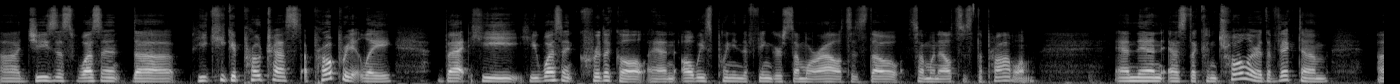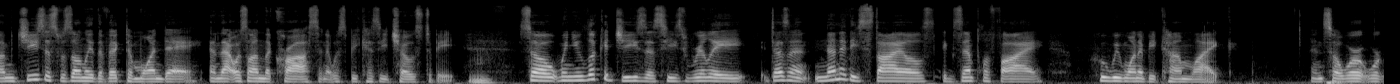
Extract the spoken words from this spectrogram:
Uh, Jesus wasn't the he he could protest appropriately, but he he wasn't critical and always pointing the finger somewhere else as though someone else is the problem. And then as the controller, the victim, um, Jesus was only the victim one day, and that was on the cross, and it was because he chose to be. Mm. So when you look at Jesus, he's really doesn't none of these styles exemplify who we want to become like. And so we're we're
